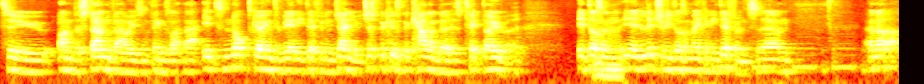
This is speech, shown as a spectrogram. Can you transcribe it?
to understand values and things like that it's not going to be any different in January. Just because the calendar has ticked over it doesn't it literally doesn't make any difference. Um, and I,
